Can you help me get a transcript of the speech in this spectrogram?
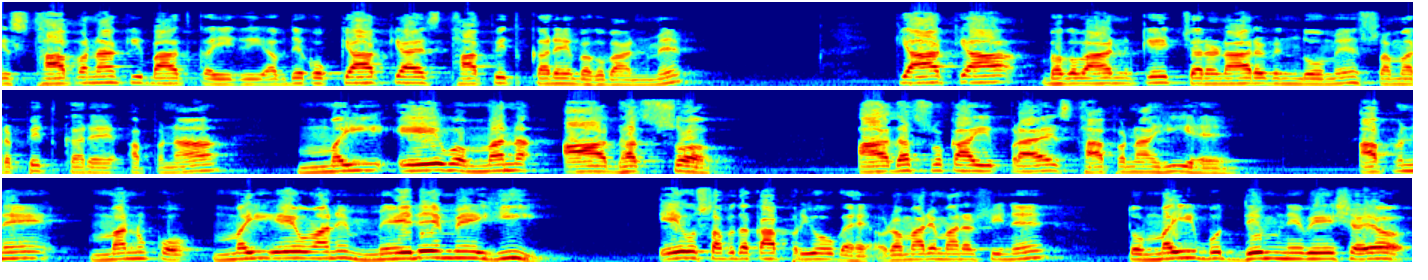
स्थापना की बात कही गई। अब देखो क्या क्या स्थापित करें भगवान में? क्या क्या भगवान के चरणार में समर्पित करें अपना मई एव मन आधस्व। आधस्व का ही प्राय स्थापना ही है। अपने मन को मई एव माने मेरे में ही एव शब्द का प्रयोग है। और हमारे महर्षि ने तो मई बुद्धिम निवेशय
